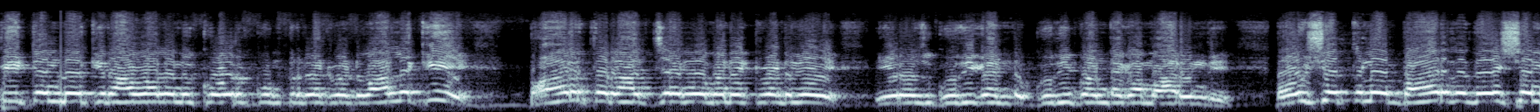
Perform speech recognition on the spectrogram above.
పీఠంలోకి రావాలని కోరుకుంటున్నటువంటి వాళ్ళకి భారత రాజ్యాంగం అనేటువంటిది ఈ రోజు గుదిగంట గుదిబండగా మారింది. భవిష్యత్తులో భారతదేశం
